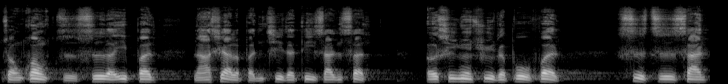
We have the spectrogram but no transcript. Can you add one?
总共只失了一分，拿下了本季的第三胜。而新元旭的部分，四支三，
